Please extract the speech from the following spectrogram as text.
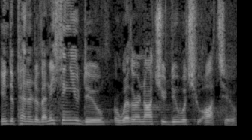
Independent of anything you do or whether or not you do what you ought to,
